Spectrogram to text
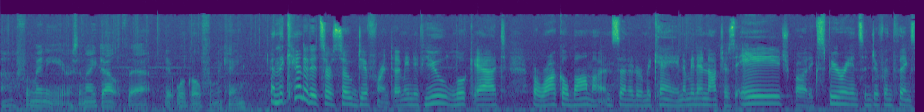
uh, for many years, and I doubt that it will go for McCain. And the candidates are so different. I mean, if you look at Barack Obama and Senator McCain, I mean, and not just age, but experience and different things,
